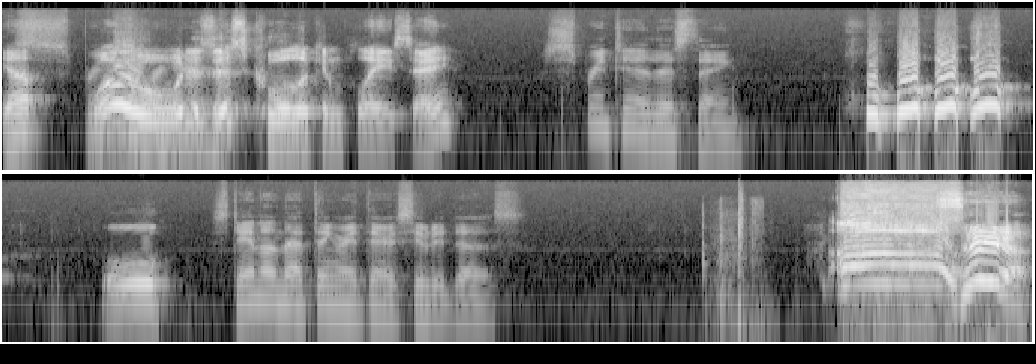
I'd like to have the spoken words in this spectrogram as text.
Yep. Sprint Whoa, what is this cool looking place, eh? Sprint into this thing. oh. Stand on that thing right there. See what it does. Oh! See ya.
